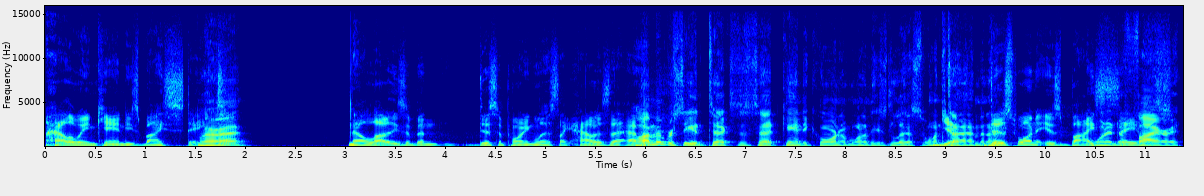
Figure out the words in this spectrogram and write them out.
Halloween candies by state. All right. Now a lot of these have been disappointing lists. Like, how does that happen? Well, I remember seeing Texas had candy corn on one of these lists one yeah, time, and this one is by I wanted sales. to fire it.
